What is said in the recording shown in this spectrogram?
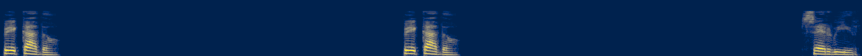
Pecado. Pecado. Servir.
